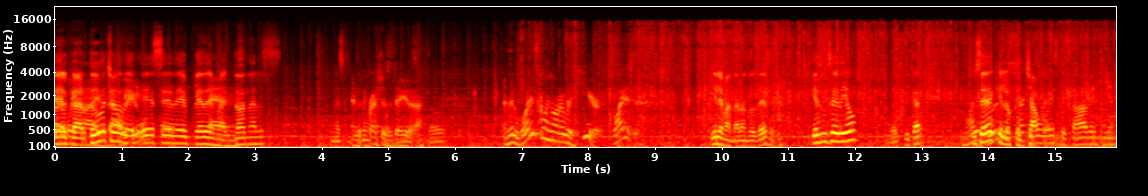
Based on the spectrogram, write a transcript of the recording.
El cartucho de SDP de McDonald's. And precious data. And then what is going on over here? Why? Is, Y le mandaron dos DS. ¿Qué sucedió? Voy a explicar. Sucede que lo que el chavo este estaba vendiendo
